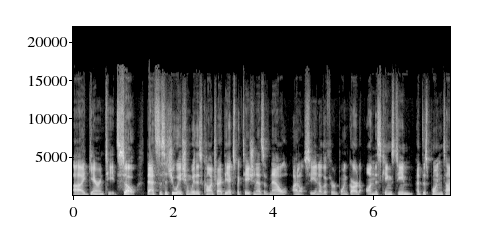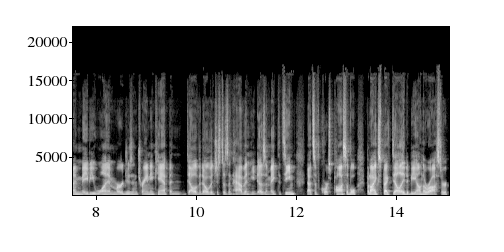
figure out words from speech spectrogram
uh, guaranteed. So that's the situation with his contract. The expectation as of now, I don't see another third point guard on this Kings team at this point in time. Maybe one emerges in training camp and Dellavedova just doesn't have it. he doesn't make the team. That's, of course, possible. But I expect Delly to be on the roster roster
